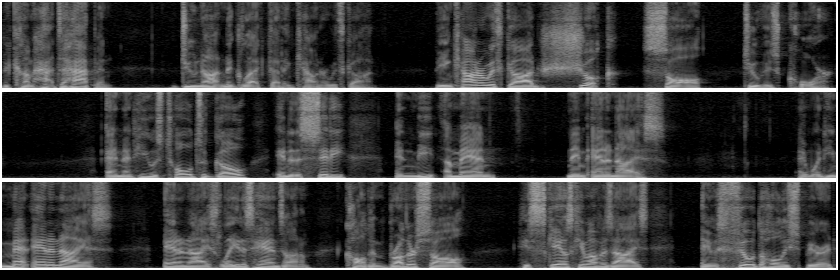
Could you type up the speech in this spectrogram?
become ha- to happen, do not neglect that encounter with God. The encounter with God shook Saul to his core. And then he was told to go into the city and meet a man named Ananias. And when he met Ananias, Ananias laid his hands on him, called him Brother Saul. His scales came off his eyes, and he was filled with the Holy Spirit,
